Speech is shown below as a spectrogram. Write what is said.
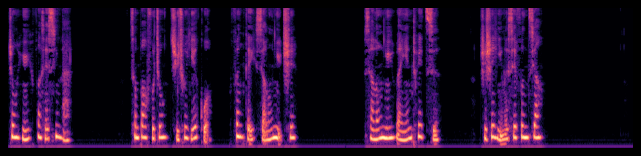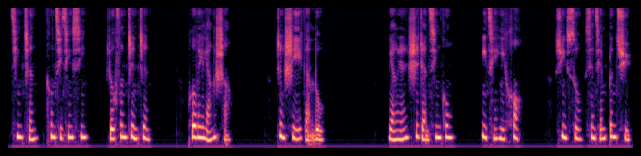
终于放下心来。从包袱中取出野果，分给小龙女吃。小龙女婉言推辞，只是饮了些蜂浆。清晨空气清新，柔风阵阵，颇为凉爽，正适宜赶路。两人施展轻功，一前一后，迅速向前奔去。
